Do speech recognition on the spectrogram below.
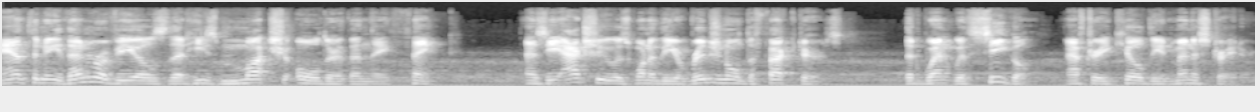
Anthony then reveals that he's much older than they think, as he actually was one of the original defectors that went with Siegel after he killed the administrator.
